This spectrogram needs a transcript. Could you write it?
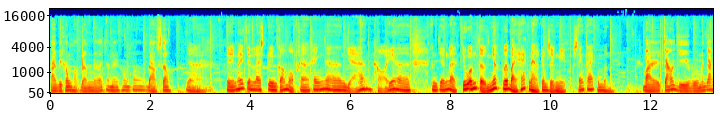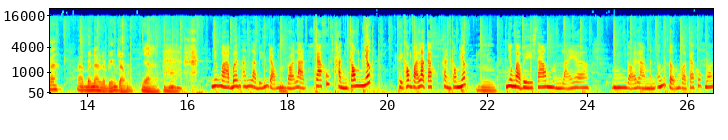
tại vì không hoạt động nữa cho nên không có đào sâu yeah. à. thì em thấy trên livestream có một khán giả hỏi anh chấn là chú ấn tượng nhất với bài hát nào trong sự nghiệp sáng tác của mình bài cháu gì vừa mới nhắc á à, bên anh là biển rộng dạ yeah. à, nhưng mà bên anh là biển rộng ừ. gọi là ca khúc thành công nhất thì không phải là ca khúc thành công nhất ừ. nhưng mà vì sao mình lại uh, gọi là mình ấn tượng vào ca khúc đó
